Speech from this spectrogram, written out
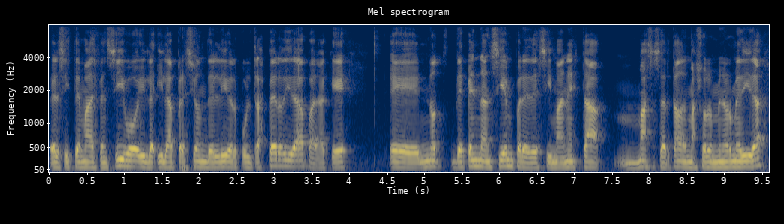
el sistema defensivo y la, presión del Liverpool tras pérdida para que eh, no dependan siempre de si Mané está más acertado en mayor o menor medida.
